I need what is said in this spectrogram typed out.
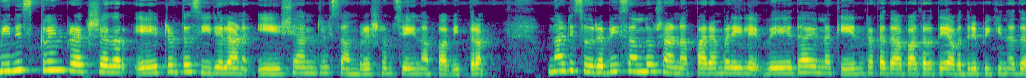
മിനി സ്ക്രീൻ പ്രേക്ഷകർ ഏറ്റെടുത്ത സീരിയലാണ് ഏഷ്യാനെറ്റിൽ സംപ്രേഷണം ചെയ്യുന്ന പവിത്രം. നടി സുരഭി സന്തോഷാണ് പരമ്പരയിലെ വേദ എന്ന കേന്ദ്ര കഥാപാത്രത്തെ അവതരിപ്പിക്കുന്നത്.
